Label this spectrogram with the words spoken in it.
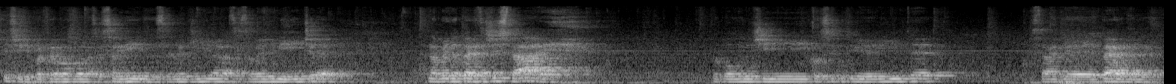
Sì, sì, ripartiamo con la stessa grinta, la stessa energia, la stessa voglia di vincere. Una bella terza ci sta e dopo 11 consecutive vinte sta anche perdere.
